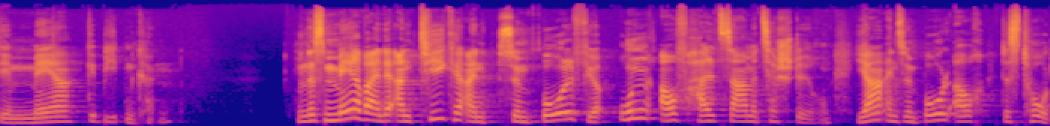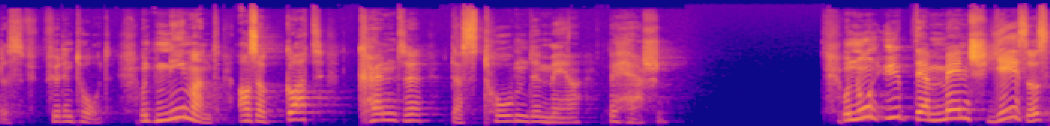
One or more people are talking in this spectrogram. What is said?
dem Meer gebieten können. Und das Meer war in der Antike ein Symbol für unaufhaltsame Zerstörung. Ja, ein Symbol auch des Todes, für den Tod. Und niemand außer Gott könnte das tobende Meer beherrschen. Und nun übt der Mensch Jesus,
